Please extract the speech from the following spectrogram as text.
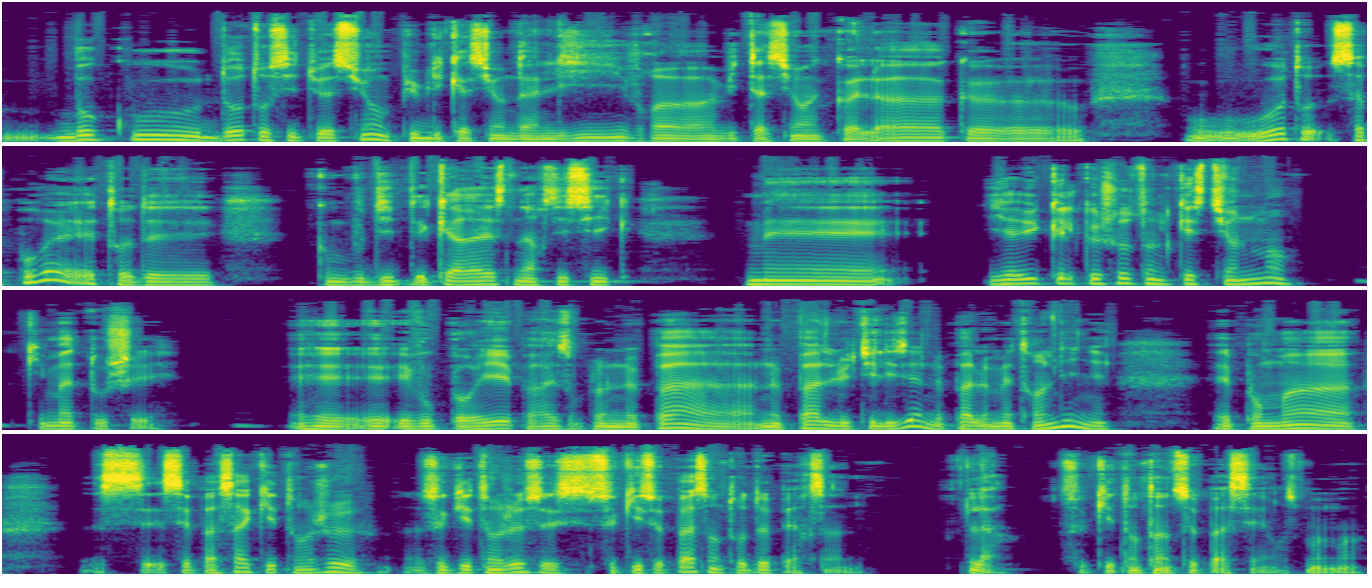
beaucoup d'autres situations, publication d'un livre, invitation à un colloque euh, ou, autre, ça pourrait être des, comme vous dites, des caresses narcissiques. Mais il y a eu quelque chose dans le questionnement qui m'a touché. Et, vous pourriez, par exemple, ne pas ne pas l'utiliser, ne pas le mettre en ligne. Et pour moi, c'est pas ça qui est en jeu. Ce qui est en jeu, c'est ce qui se passe entre deux personnes. Là, ce qui est en train de se passer en ce moment.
